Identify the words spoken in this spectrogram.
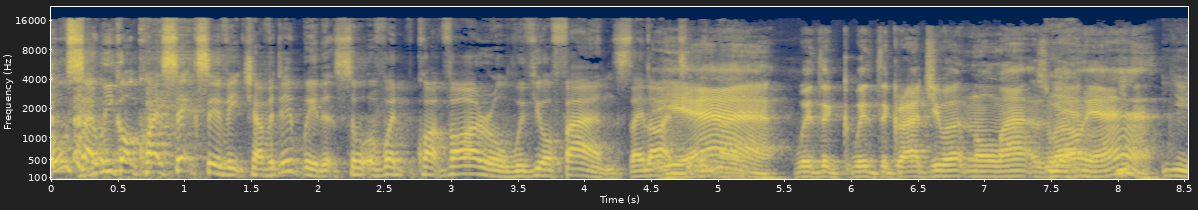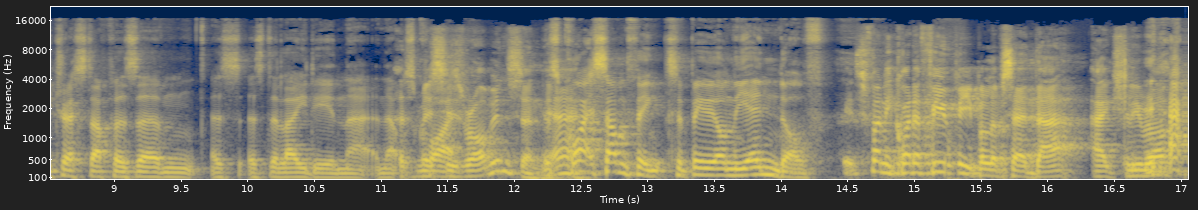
Also, we got quite sexy with each other, didn't we? That sort of went quite viral with your fans. They liked it. yeah, with the with the graduate and all that as well. Yeah, You, you dressed up as um as, as the lady in that, and that as was Mrs. quite, Robinson. It's yeah. quite something to be on the end of. It's funny. Quite a few people have said that actually, Rob.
